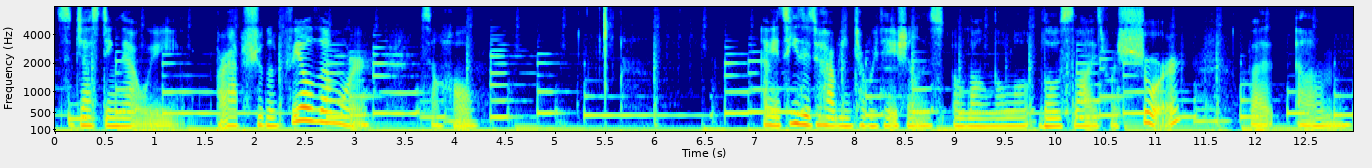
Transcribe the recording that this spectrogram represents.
suggesting that we perhaps shouldn't feel them or somehow I mean, it's easy to have interpretations along the, those lines for sure, but um,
